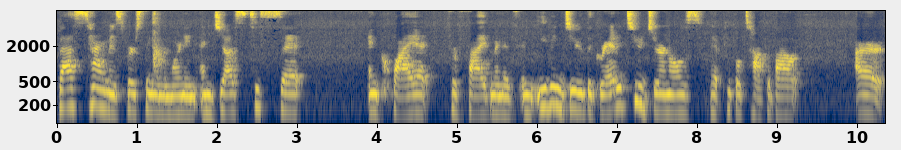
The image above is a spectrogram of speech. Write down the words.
best time is first thing in the morning and just to sit and quiet for five minutes and even do the gratitude journals that people talk about are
